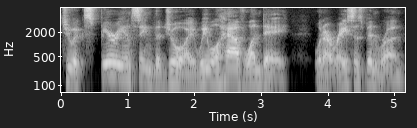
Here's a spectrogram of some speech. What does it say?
to experiencing the joy we will have one day when our race has been run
